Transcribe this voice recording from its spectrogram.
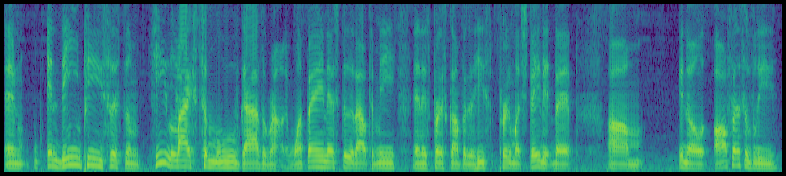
And in Dean Pees' system, he likes to move guys around. And one thing that stood out to me in his press conference, is he's pretty much stated that, um, you know, offensively –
